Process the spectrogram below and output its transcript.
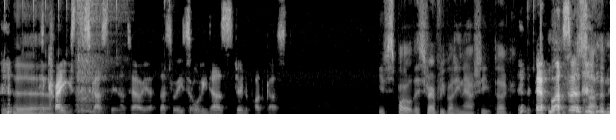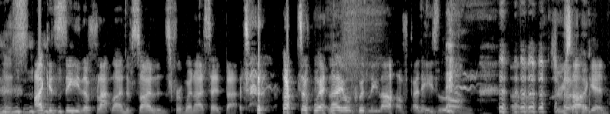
Uh, Craig's disgusting, I tell you. That's what he's all he does during the podcast. You've spoilt this for everybody now, Sheepdog. It wasn't. Southernness. I can see the flat line of silence from when I said that to when I awkwardly laughed, and it is long. Uh, should we start again?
